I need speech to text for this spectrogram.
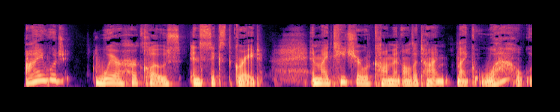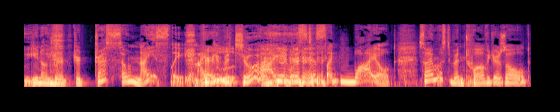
I would wear her clothes in sixth grade. And my teacher would comment all the time, like, wow, you know, you're, you're dressed so nicely. And Very I, mature. I, it was just like wild. So I must have been 12 years old.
